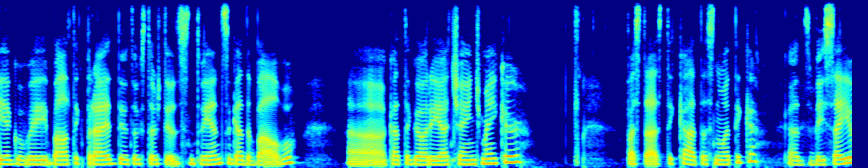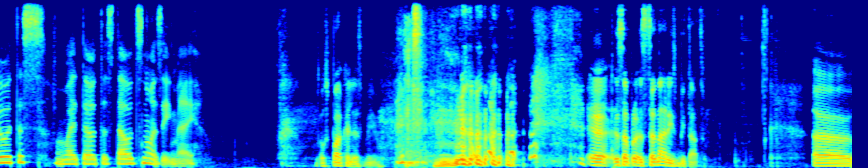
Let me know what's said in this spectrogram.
ieguvi Baltika Pride 2021 gada balvu uh, kategorijā Changemaker. Pastāsti, kā tas notika, kādas bija sajūtas, un vai tev tas daudz nozīmēja? Uz pakaļ es biju. es saprotu, scenārijs bija tāds. Uh,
